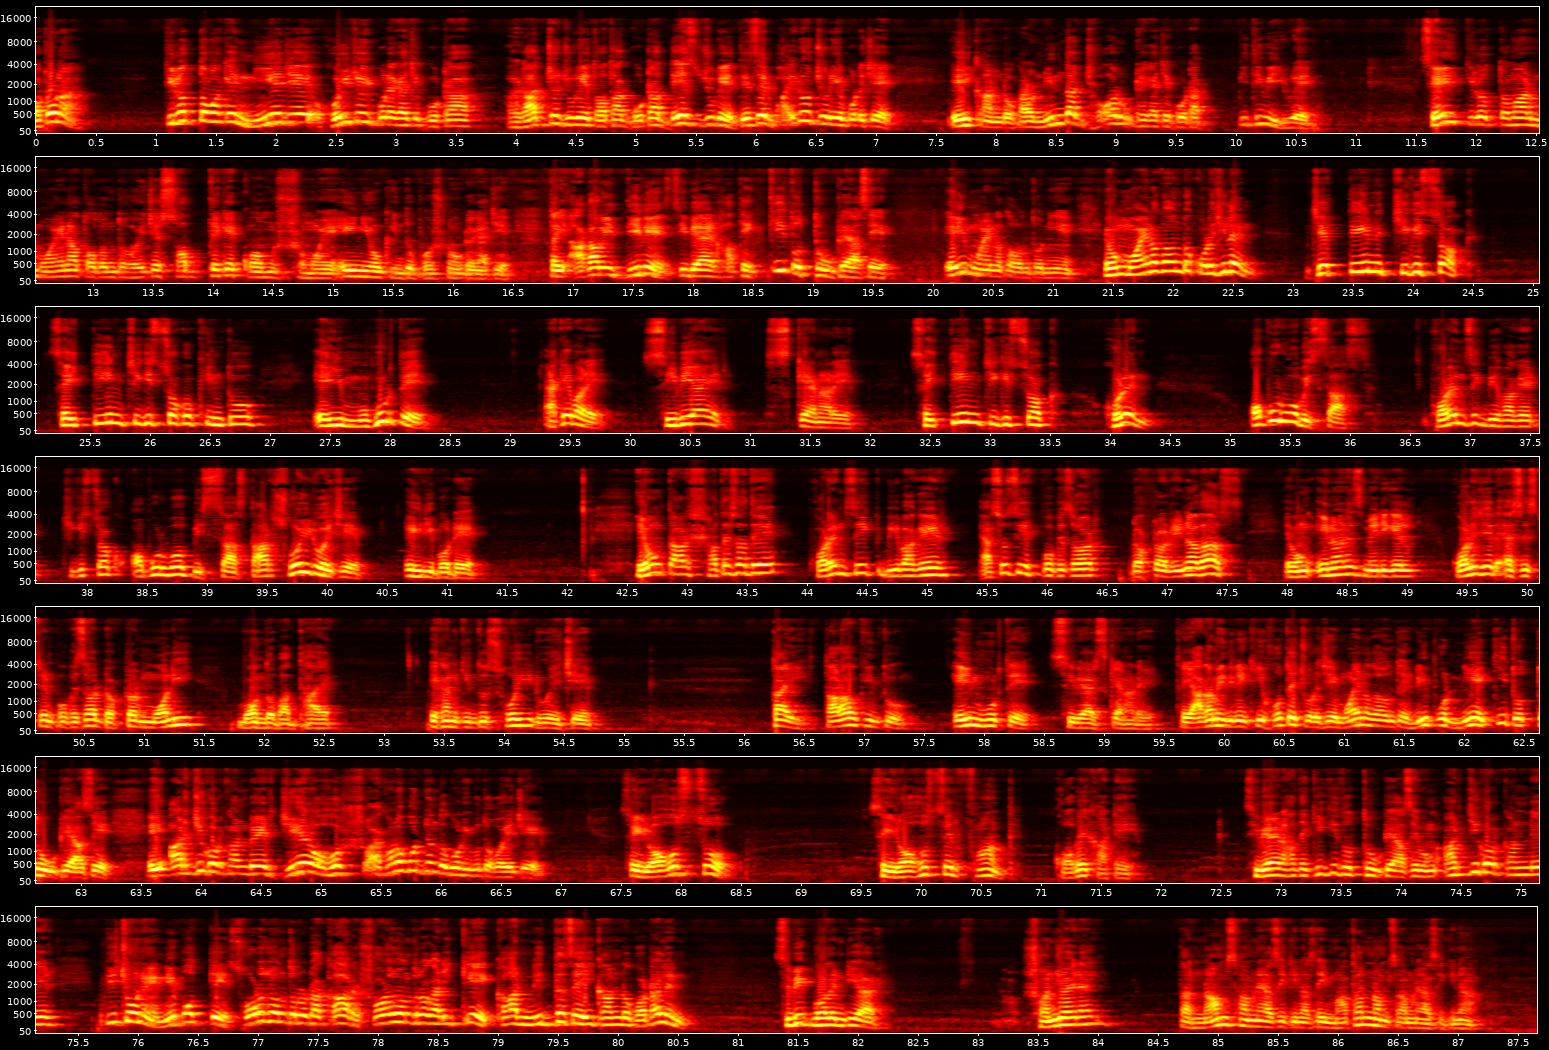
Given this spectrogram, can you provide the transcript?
ঘটনা, তিলোত্তমাকে নিয়ে যে হইচই পড়ে গেছে গোটা রাজ্য জুড়ে তথা গোটা দেশ জুড়ে দেশের বাইরেও ছড়িয়ে পড়েছে এই কাণ্ড, কারণ নিন্দার ঝড় উঠে গেছে গোটা পৃথিবী জুড়ে। সেই তিলোত্তমার ময়না তদন্ত হয়েছে সব থেকে কম সময়ে, এই নিয়েও কিন্তু প্রশ্ন উঠে গেছে। তাই আগামী দিনে সিবিআইয়ের হাতে কি তথ্য উঠে আসে এই ময়না তদন্ত নিয়ে। এবং ময়না তদন্ত করেছিলেন যে তিন চিকিৎসক, সেই তিন চিকিৎসকও কিন্তু এই মুহূর্তে একেবারে সিবিআইয়ের স্ক্যানারে। সেই তিন চিকিৎসক হলেন অপূর্ব বিশ্বাস। ফরেন্সিক বিভাগের চিকিৎসক অপূর্ব বিশ্বাস তার সই রয়েছে এই রিপোর্টে। এবং তার সাথে সাথে ফরেন্সিক বিভাগের associate professor doctor Rina Das এবং এনআরএস মেডিকেল কলেজের assistant professor doctor Moli Bandyopadhyay. এখানে কিন্তু সই রয়েছে। তাই তারাও কিন্তু এই মুহূর্তে সিবিআর স্ক্যানারে। তাই আগামী দিনে কি হতে চলেছে, ময়নাতদন্তের রিপোর্ট নিয়ে কি তথ্য উঠে আসে, এই আর্যিকর কাণ্ডের যে রহস্য এখনও পর্যন্ত ঘনীভূত হয়েছে, সেই রহস্য, সেই রহস্যের ফাঁদ কবে কাটে? সিবিআইয়ের হাতে কি কি তথ্য উঠে আসে এবং আর্যিকর কাণ্ডের পিছনে নেপথ্যে ষড়যন্ত্রটা কার, ষড়যন্ত্রকারী কে, কার নির্দেশে এই কাণ্ড ঘটালেন সিভিক ভলেন্টিয়ার সঞ্জয় রায়? তার নাম সামনে আসে কিনা, সেই মাথার নাম সামনে আসে কিনা?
